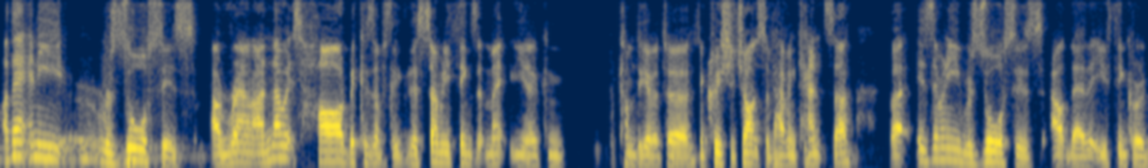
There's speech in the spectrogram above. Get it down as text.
are there any resources around? I know it's hard because obviously there's so many things that may, you know, can come together to increase your chance of having cancer. But is there any resources out there that you think are a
